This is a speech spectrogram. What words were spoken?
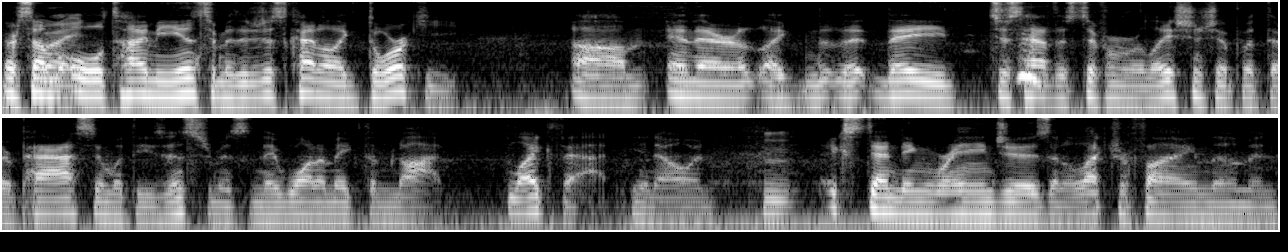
or some Right. old timey instrument they're just kind of like dorky um, and they're like they just have this different relationship with their past and with these instruments and they want to make them not like that you know and extending ranges and electrifying them and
